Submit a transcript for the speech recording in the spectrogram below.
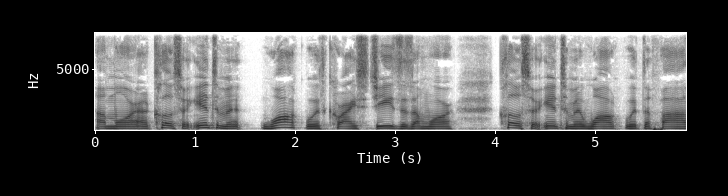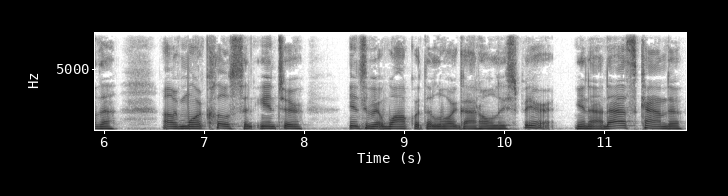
a more a closer, intimate walk with Christ Jesus, a more closer, intimate walk with the Father, a more close and inter, intimate walk with the Lord God, Holy Spirit. You know, that's kind of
